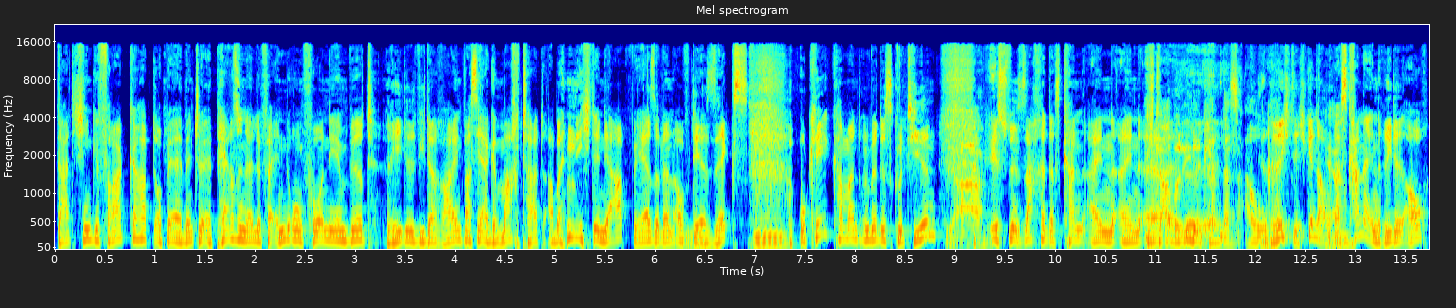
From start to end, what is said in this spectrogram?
Da hatte ich ihn gefragt gehabt, ob er eventuell personelle Veränderungen vornehmen wird. Riedel wieder rein, was er gemacht hat, aber nicht in der Abwehr, sondern auf der 6. Mhm. Okay, kann man drüber diskutieren. Ja. Ist eine Sache, das kann ein... ein ich glaube, Riedel äh, kann das auch. Richtig, genau. Ja. Das kann ein Riedel auch.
